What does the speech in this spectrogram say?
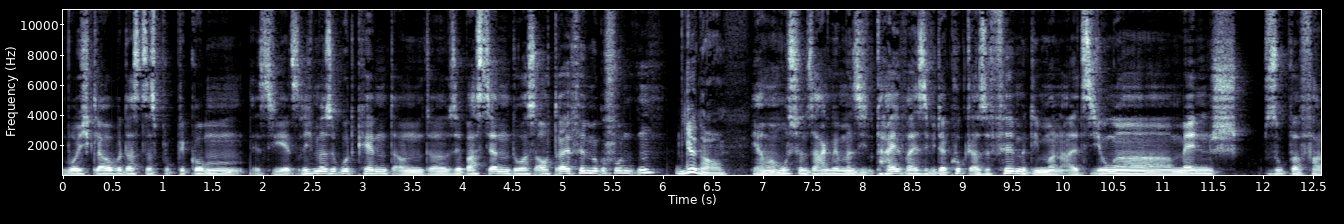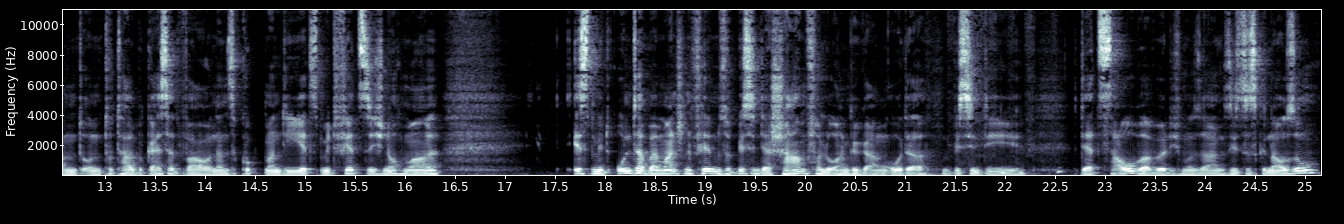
wo ich glaube, dass das Publikum sie jetzt nicht mehr so gut kennt. Und äh, Sebastian, du hast auch drei Filme gefunden? Genau. Ja, man muss schon sagen, wenn man sie teilweise wieder guckt, also Filme, die man als junger Mensch super fand und total begeistert war und dann guckt man die jetzt mit 40 nochmal, ist mitunter bei manchen Filmen so ein bisschen der Charme verloren gegangen oder ein bisschen die, der Zauber, würde ich mal sagen. Siehst du es genauso?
